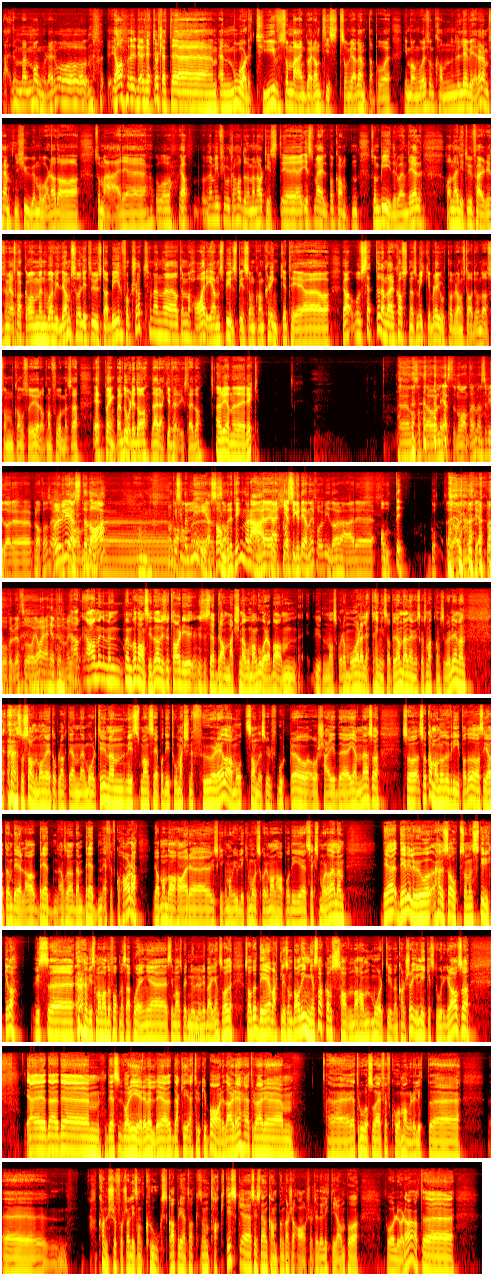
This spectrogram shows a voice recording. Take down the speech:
Nei, De mangler jo Ja, rett og slett eh, en måltyv som er en garantist som vi har venta på i mange år, som kan levere de 15-20 måla da som er eh, og ja, I fjor så hadde de en artist, Ismael, på kanten som bidro en del. Han er litt uferdig, som vi har snakka om med Noah Williams, og litt ustabil fortsatt. Men uh, at de har en spydspiss som kan klinke til uh, ja, og sette de der kastene som ikke ble gjort på Brann stadion, da, som kan også gjøre at man får med seg ett poeng på en dårlig dag. Der er ikke Fredrikstad da. Er du enig i det, Erik? Eh, nå satt jeg og leste noe annet her mens Vidar prata. Hva du leste da? Uh, du kan ikke sitte og lese andre ting når det er. Jeg er helt sikkert enig, for Vidar er alltid godt argumentert og forberedt. Så ja, jeg er helt enig med Vidar. Ja, men, men, på en annen side, hvis du, tar de, hvis du ser Brannmatchen hvor man går av banen uten å skåre mål, det er lett å henge seg opp i den, det er den vi skal snakke om, selvfølgelig. men så savner man jo helt opplagt en måltid. Men hvis man ser på de to matchene før det, da, mot Sandnes Ulf borte og, og Skeid hjemme, så, så, så, kan man jo vri på det da, og si at en del av bredden, altså den bredden FFK har, da, ved at man da har Jeg husker ikke hvor mange ulike målskårere man har på de seks måla der, men det, det, ville vi jo haussa opp som en styrke, da. Hvis, øh, hvis, man hadde fått med seg poeng siden man spilte 0-0 i Bergen. Så hadde, så hadde, det vært liksom, Da hadde ingen snakka om savnet av han måltyven, kanskje, i like stor grad. så jeg, det, det, det, varierer veldig. Ikke, jeg tror ikke bare det er det. Jeg tror, er, øh, jeg tror også FFK mangler litt øh, Kanskje fortsatt litt sånn klokskap rent sånn taktisk. Jeg syns den kampen kanskje avslørte det litt grann på på lørdag. At uh,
